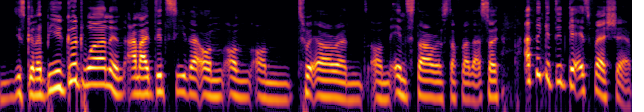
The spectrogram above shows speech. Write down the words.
It's gonna be a good one," and and I did see that on on on Twitter and on Insta and stuff like that. So I think it did get its fair share.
